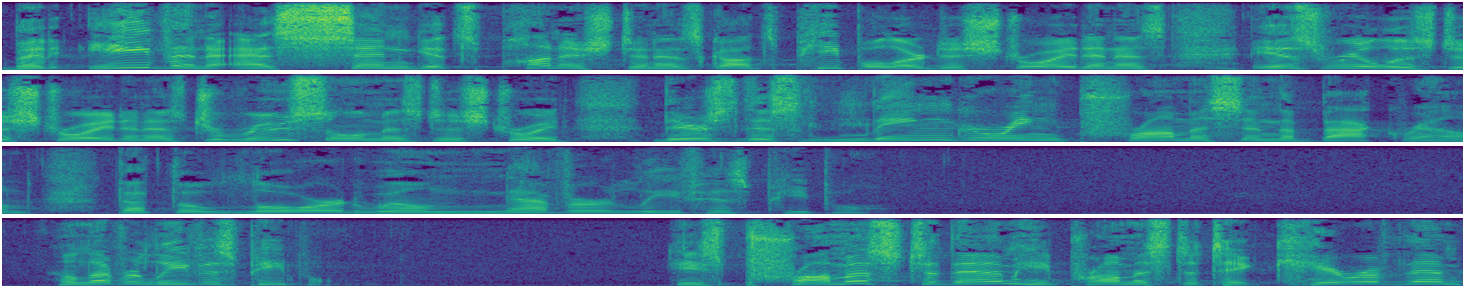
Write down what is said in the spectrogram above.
But even as sin gets punished and as God's people are destroyed and as Israel is destroyed and as Jerusalem is destroyed, there's this lingering promise in the background that the Lord will never leave his people. He'll never leave his people. He's promised to them, he promised to take care of them,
